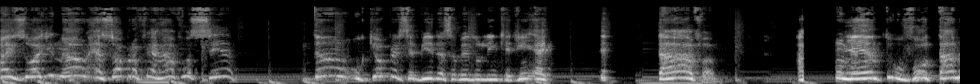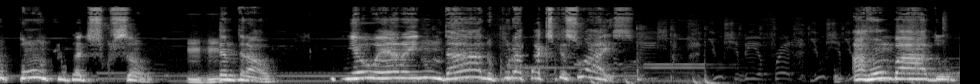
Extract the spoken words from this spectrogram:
Mas hoje não, é só para ferrar você. Então, o que eu percebi dessa vez do LinkedIn é que estava a momento voltar no ponto da discussão uhum. central. E eu era inundado por ataques pessoais. Arrombado,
